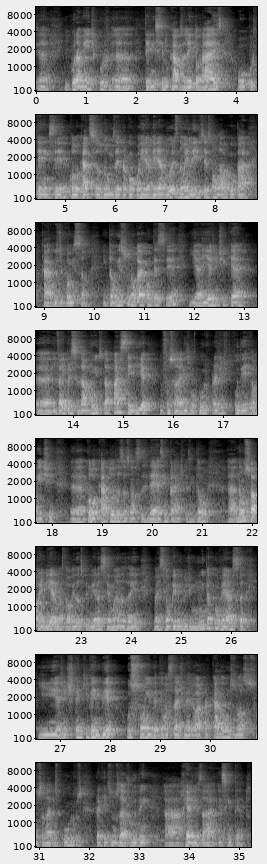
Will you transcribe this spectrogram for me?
e puramente por terem sido cabos eleitorais ou por terem ser colocado seus nomes aí para concorrer a vereadores não eleitos, eles vão lá ocupar cargos de comissão. Então isso não vai acontecer e aí a gente quer uh, e vai precisar muito da parceria do funcionalismo público para a gente poder realmente uh, colocar todas as nossas ideias em práticas. Então uh, não só a primeira, mas talvez as primeiras semanas aí vai ser um período de muita conversa e a gente tem que vender o sonho de ter uma cidade melhor para cada um dos nossos funcionários públicos para que eles nos ajudem a realizar esse intento.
